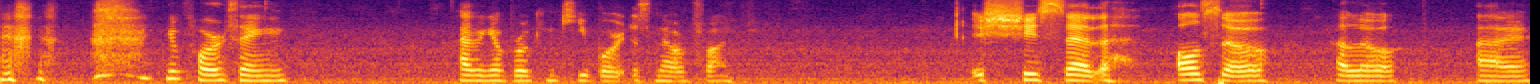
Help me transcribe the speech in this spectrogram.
you poor thing. Having a broken keyboard is never fun. She said, also, hello, I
